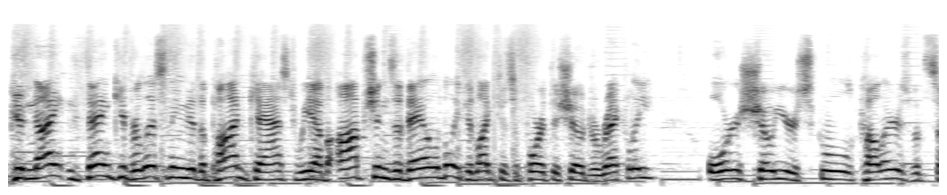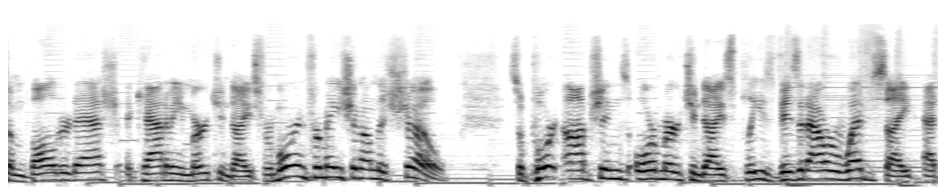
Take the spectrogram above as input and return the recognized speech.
Good night, and thank you for listening to the podcast. We have options available if you'd like to support the show directly or show your school colors with some Balderdash Academy merchandise. For more information on the show, support options, or merchandise, please visit our website at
